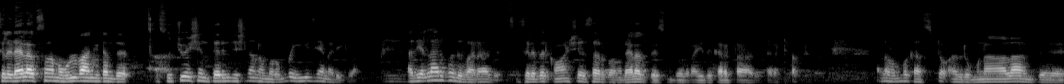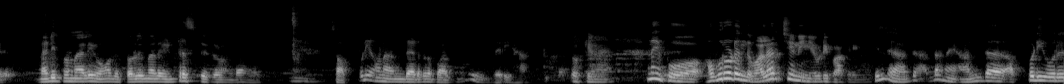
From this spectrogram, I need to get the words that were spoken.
சில டைலாக்ஸ்லாம் நம்ம உள்வாங்கிட்டு அந்த சுச்சுவேஷன் தெரிஞ்சிச்சுன்னா நம்ம ரொம்ப ஈஸியாக நடிக்கலாம். அது எல்லாருக்கும் அது வராது. சில பேர் கான்ஷியஸாக இருப்பாங்க. டைலாக் பேசும்போது இது கரெக்டாக அது கரெக்டாக அதெல்லாம் ரொம்ப கஷ்டம். அது ரொம்ப நாளாக அந்த நடிப்பு மேலேயும் அந்த தொழில் மேலே இன்ட்ரெஸ்ட் இருக்கிறவங்க தான் வரும். ஸோ அப்படி அவனை அந்த இடத்துல பார்க்கும்போது வெரி ஹாப்பி ஓகேண்ணே ஆனா இப்போ அவரோட இந்த வளர்ச்சியை நீங்க எப்படி பாக்குறீங்க இல்லை அது அதானே அந்த அப்படி ஒரு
